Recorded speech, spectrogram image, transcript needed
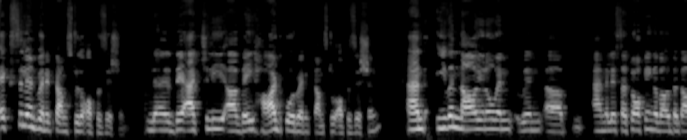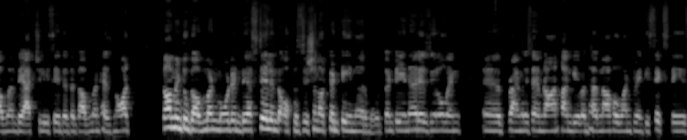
excellent when it comes to the opposition they actually are very hardcore when it comes to opposition and even now, you know, when, when, uh, analysts are talking about the government, they actually say that the government has not come into government mode and they are still in the opposition or container mode. Container is, you know, when uh, Prime Minister Imran Khan gave a dharna for 126 days.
